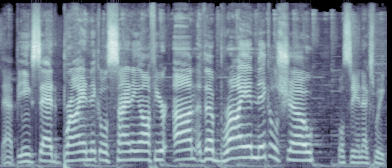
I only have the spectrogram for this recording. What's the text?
that being said, Brian Nichols signing off here on The Brian Nichols Show. We'll see you next week.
